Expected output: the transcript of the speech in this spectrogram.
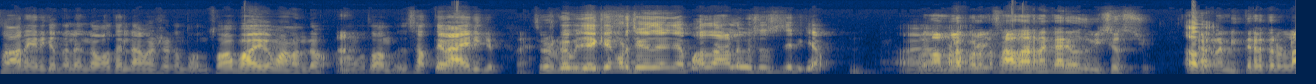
സാറിന് എനിക്കെന്നല്ല ലോകത്ത് എല്ലാ മനുഷ്യർക്കും തോന്നും. സ്വാഭാവികമാണല്ലോ. നമുക്ക് തോന്നുന്നു ഇത് സത്യമായിരിക്കും. സുരേഷ് ഗോപി ജയിക്കുകയും കൂടെ ചെയ്ത് കഴിഞ്ഞപ്പോൾ അത് ആൾ വിശ്വസിച്ചിരിക്കാം. നമ്മളെ പോലുള്ള സാധാരണക്കാരെ അത് വിശ്വസിച്ചു. കാരണം ഇത്തരത്തിലുള്ള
